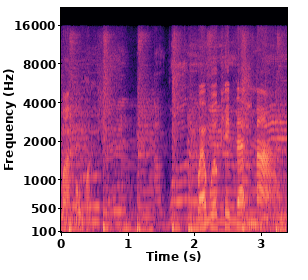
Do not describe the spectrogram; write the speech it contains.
my whole life. Well, we'll keep that in mind.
